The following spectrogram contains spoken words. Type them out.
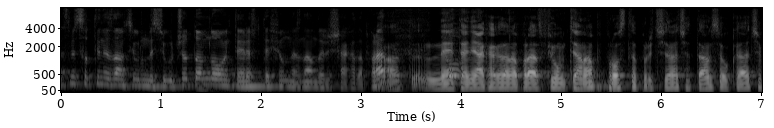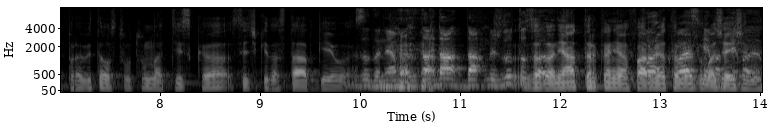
в смисъл ти не знам, сигурно не си го чул, той е много интересно, те филм не знам дали шаха да правят. А, не, Но- те някак да направят филм Тяна по простата причина, че там се оказа, че правителството натиска всички да стават гейове. За да няма. да, да, да. Между другото. За да няма търкания в армията е между мъже и жени.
